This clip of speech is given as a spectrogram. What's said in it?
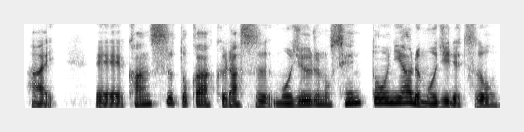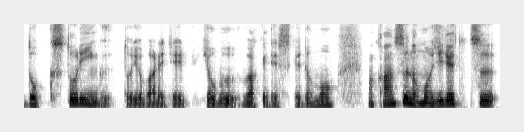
はい。えー、関数とかクラス、モジュールの先頭にある文字列をドックストリングと呼ばれて、呼ぶわけですけども、まあ、関数の文字列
